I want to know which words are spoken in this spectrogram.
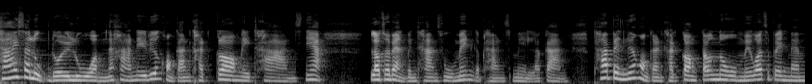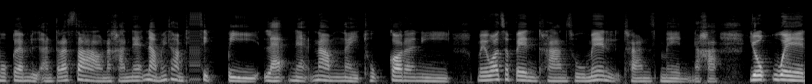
ถ้าให้สรุปโดยรวมนะคะ ในเรื่องของการคัดกรองใน trans เนี่ย เราจะแบ่งเป็น trans women กับ trans men แล้วกัน ถ้าเป็นเรื่องของการคัดกรองเต้านม ไม่ว่าจะเป็นแมมโมแกรมหรืออัลตราซาวด์นะคะ แนะนำให้ทำที่ 40 ปี และแนะนำในทุกกรณี ไม่ว่าจะเป็น trans women หรือ trans men นะคะ ยกเว้น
